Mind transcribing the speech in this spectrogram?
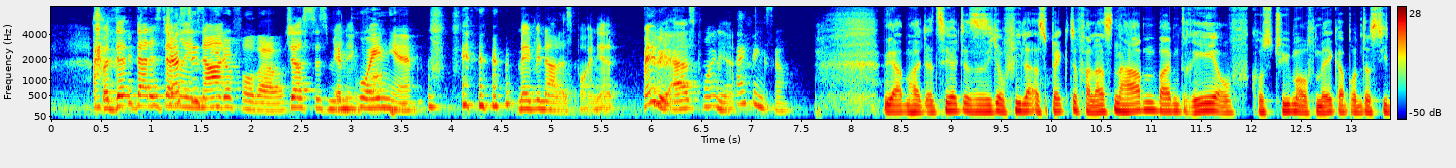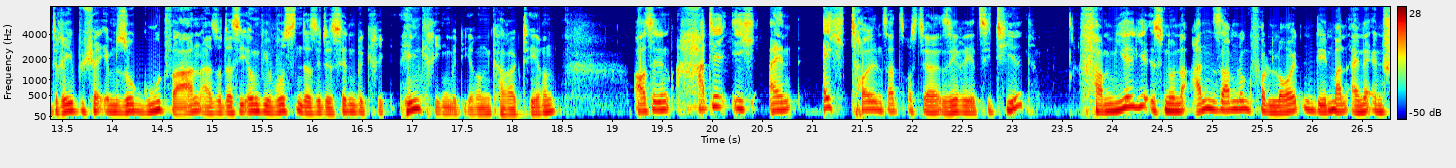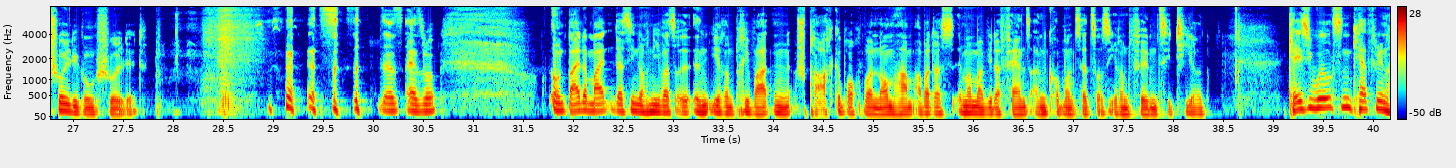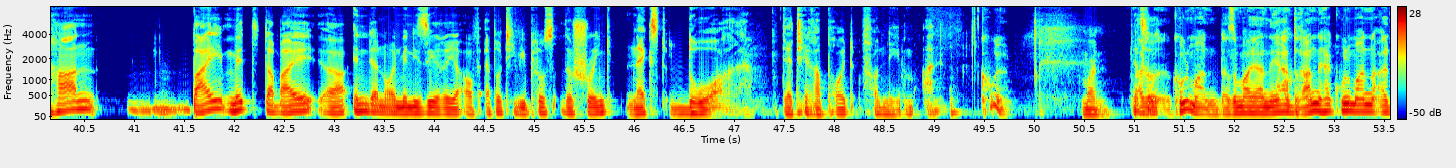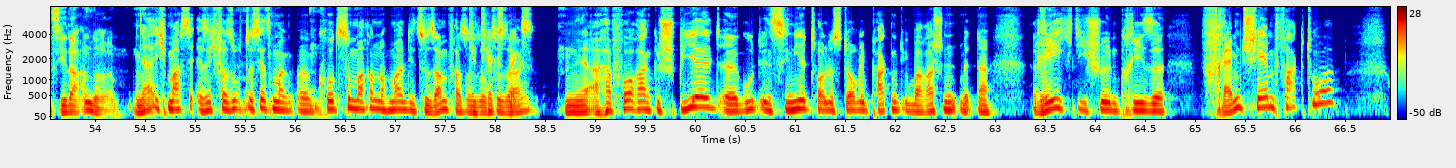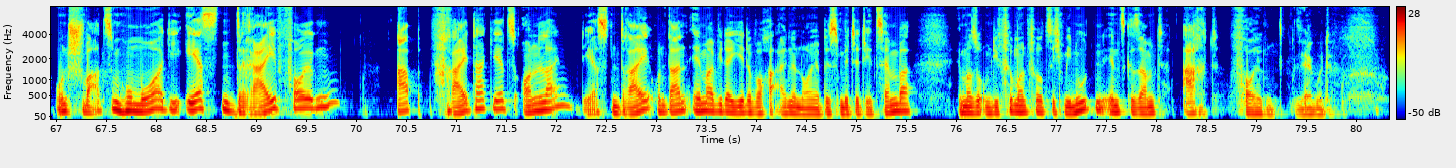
but that, that is Just definitely as not beautiful, though. just as And meaningful poignant. maybe not as poignant maybe as poignant I think so. Wir haben halt erzählt, dass sie sich auf viele Aspekte verlassen haben beim Dreh, auf Kostüme, auf Make-up und dass die Drehbücher eben so gut waren, also dass sie irgendwie wussten, dass sie das hinkriegen mit ihren Charakteren. Außerdem hatte ich einen echt tollen Satz aus der Serie zitiert. Familie ist nur eine Ansammlung von Leuten, denen man eine Entschuldigung schuldet. das ist also und beide meinten, dass sie noch nie was in ihren privaten Sprachgebrauch übernommen haben, aber dass immer mal wieder Fans ankommen und Sätze aus ihren Filmen zitieren. Casey Wilson, Catherine Hahn bei, mit dabei äh, in der neuen Miniserie auf Apple TV Plus The Shrink Next Door. Der Therapeut von nebenan. Cool. Mann. Also Kuhlmann, da sind wir ja näher dran, Herr Kuhlmann, als jeder andere. Ja, ich mach's, also ich versuche das jetzt mal äh, kurz zu machen, nochmal die Zusammenfassung Die sozusagen. Ja, hervorragend gespielt, äh, gut inszeniert, tolle Story, packend, überraschend, mit einer richtig schönen Prise Fremdschämfaktor und schwarzem Humor. Die ersten drei Folgen ab Freitag jetzt online, die ersten drei und dann immer wieder jede Woche eine neue bis Mitte Dezember. Immer so um die 45 Minuten, insgesamt acht Folgen. Sehr gut.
